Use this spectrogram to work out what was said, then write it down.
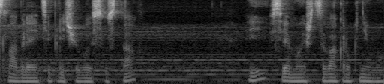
Расслабляйте плечевой сустав и все мышцы вокруг него.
